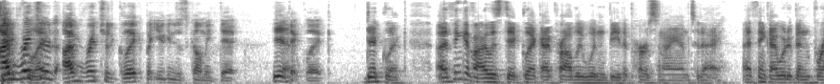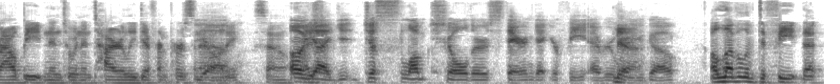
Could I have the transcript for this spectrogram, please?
I'm I'm Richard Glick- I'm Richard Glick, but you can just call me Dick. yeah, Dick Glick. Dick Glick. I think if I was Dicklick, I probably wouldn't be the person I am today. I think I would have been browbeaten into an entirely different personality. So. Oh I- yeah, you just slumped shoulders, staring at your feet everywhere Yeah. you go. A level of defeat that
